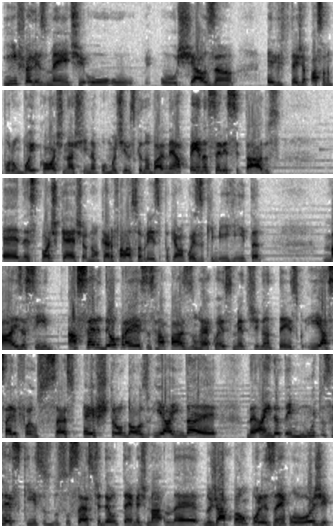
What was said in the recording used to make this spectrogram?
infelizmente, o, o, o Xiao Zhan ele esteja passando por um boicote na China por motivos que não vale nem a pena serem citados é, nesse podcast. Eu não quero falar sobre isso porque é uma coisa que me irrita. Mas assim, a série deu para esses rapazes um reconhecimento gigantesco e a série foi um sucesso estrondoso e ainda é. Né? Ainda tem muitos resquícios do sucesso de The Untamed. Na, né? No Japão, por exemplo, hoje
